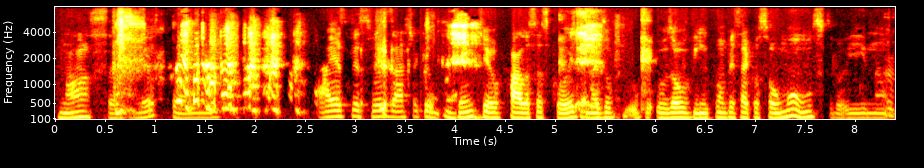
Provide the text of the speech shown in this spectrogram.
Nossa, meu sonho. Aí as pessoas acham que, eu, gente, eu falo essas coisas, mas o- o- os ouvintes vão pensar que eu sou um monstro. E não, um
